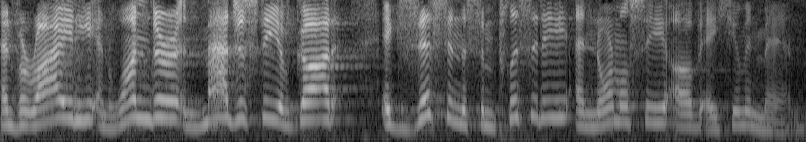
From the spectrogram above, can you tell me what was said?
and variety and wonder and majesty of God exists in the simplicity and normalcy of a human man.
